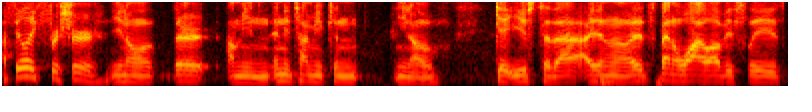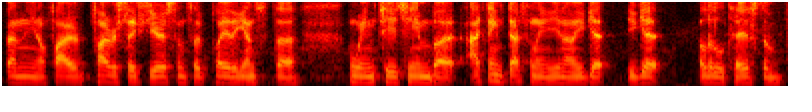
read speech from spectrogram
i feel like for sure you know there i mean anytime you can you know get used to that. I don't know it's been a while obviously. It's been you know five five or six years since i played against the wing t team but i think definitely you know you get you get a little taste of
